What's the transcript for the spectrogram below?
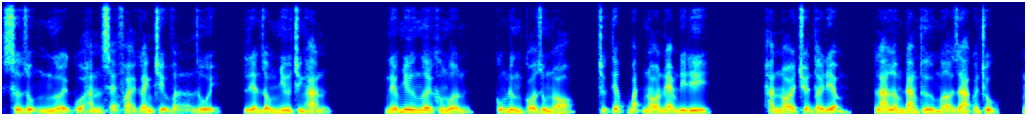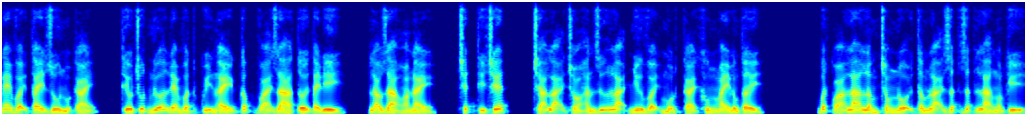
sử dụng người của hắn sẽ phải gánh chịu vận rủi, liền giống như chính hắn. Nếu như ngươi không muốn, cũng đừng có dùng nó trực tiếp bắt nó ném đi đi. Hắn nói chuyện thời điểm, la lâm đang thử mở ra quyển trục, nghe vậy tay run một cái, thiếu chút nữa đem vật quỷ này cấp vải ra tới tay đi, lao ra hỏa này, chết thì chết, trả lại cho hắn giữ lại như vậy một cái không may đông tây. Bất quá la lâm trong nội tâm lại rất rất là ngon kỳ,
